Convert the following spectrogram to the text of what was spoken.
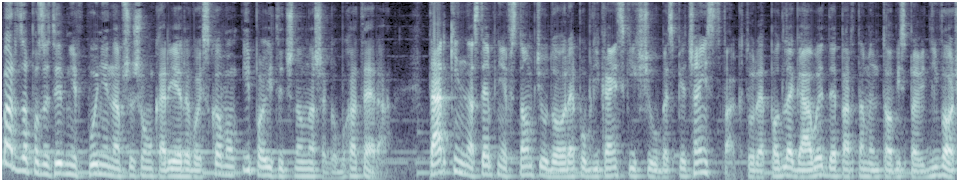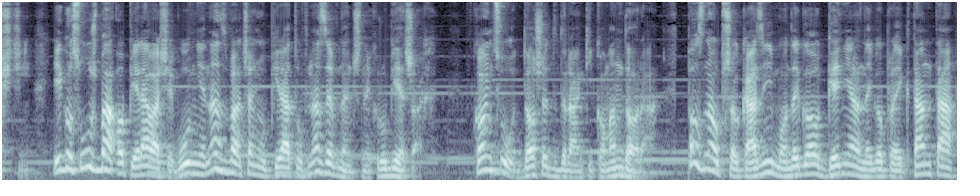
bardzo pozytywnie wpłynie na przyszłą karierę wojskową i polityczną naszego bohatera. Tarkin następnie wstąpił do republikańskich sił bezpieczeństwa, które podlegały Departamentowi Sprawiedliwości. Jego służba opierała się głównie na zwalczaniu piratów na zewnętrznych rubieżach. W końcu doszedł do ranki komandora. Poznał przy okazji młodego, genialnego projektanta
